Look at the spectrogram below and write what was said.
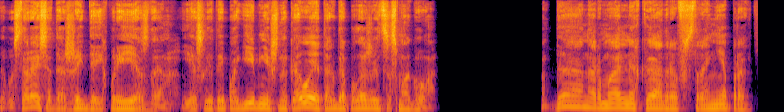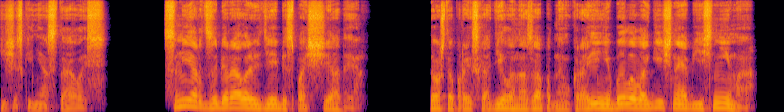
Да постарайся дожить до их приезда. Если ты погибнешь, на кого я тогда положиться смогу?» Да, нормальных кадров в стране практически не осталось. Смерть забирала людей без пощады. То, что происходило на Западной Украине, было логично и объяснимо.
